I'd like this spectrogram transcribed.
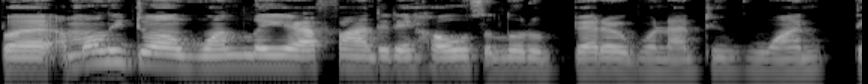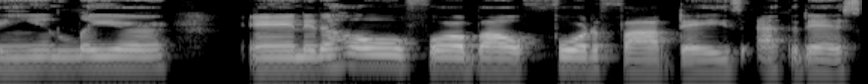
But I'm only doing one layer. I find that it holds a little better when I do one thin layer. And it'll hold for about four to five days. After that, it's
